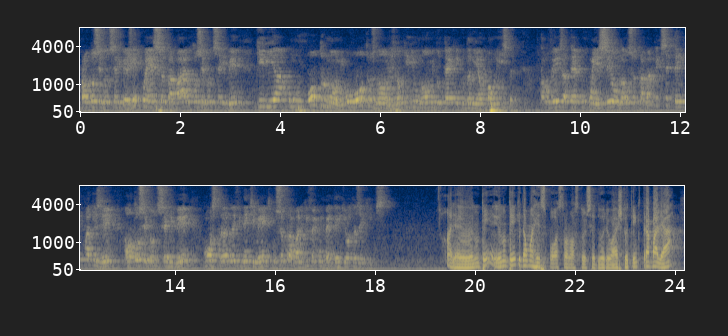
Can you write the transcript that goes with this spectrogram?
para o torcedor do CRB? A gente conhece seu trabalho, o torcedor do CRB queria um outro nome, ou outros nomes, não queria o nome do técnico Daniel Paulista. Talvez até por conhecer ou não o seu trabalho. O que, é que você tem a dizer ao torcedor do CRB, mostrando evidentemente o seu trabalho que foi competente em outras equipes? Olha, eu não tenho, eu não tenho que dar uma resposta ao nosso torcedor. Eu acho que eu tenho que trabalhar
